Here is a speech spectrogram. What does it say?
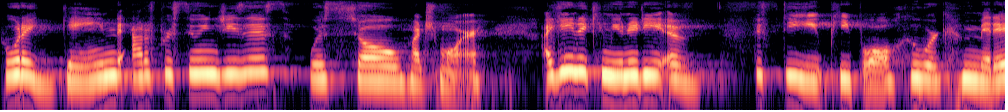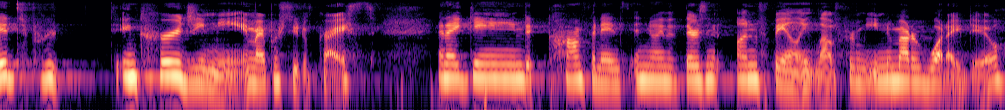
But what I gained out of pursuing Jesus was so much more. I gained a community of 50 people who were committed to, per- to encouraging me in my pursuit of Christ. And I gained confidence in knowing that there's an unfailing love for me no matter what I do.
